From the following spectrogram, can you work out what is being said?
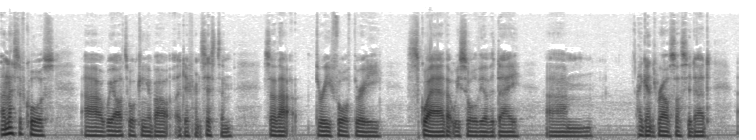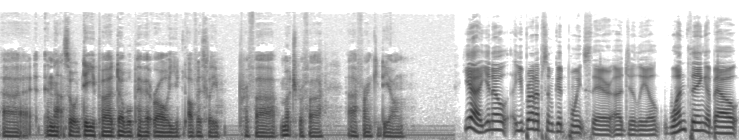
Unless, of course, uh, we are talking about a different system. So that 3-4-3 square that we saw the other day um, against Real Sociedad, uh, in that sort of deeper double pivot role, you'd obviously prefer, much prefer uh, Frenkie de Jong. Yeah, you know, you brought up some good points there, uh, Jaleel. One thing about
